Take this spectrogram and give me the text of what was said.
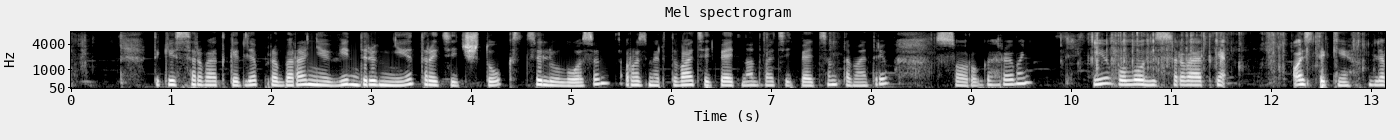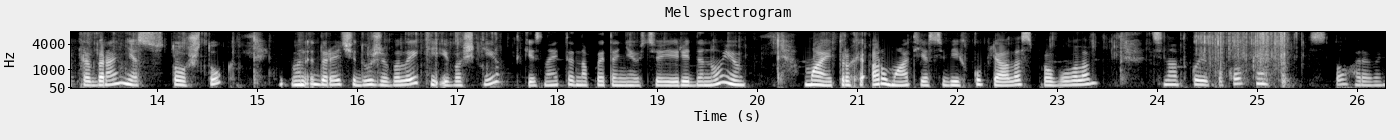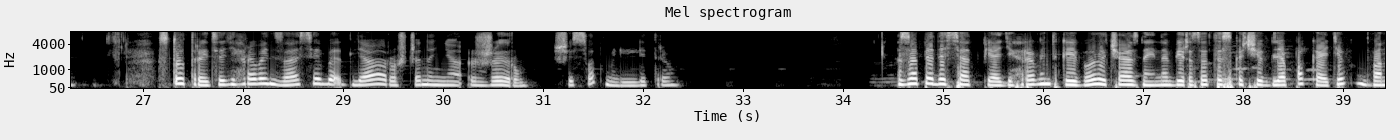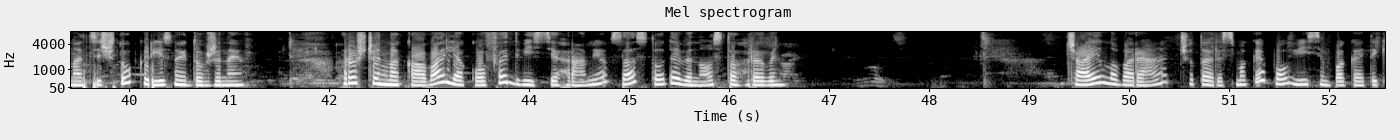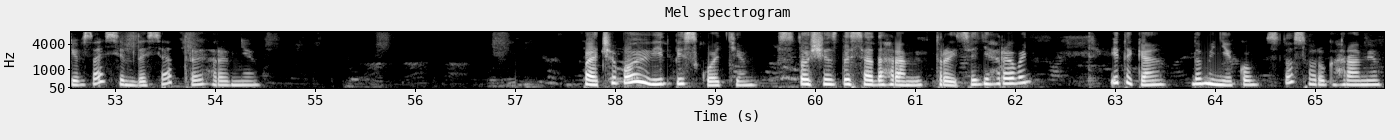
Такі серветки для прибирання від древні 30 штук з целюлози, розмір 25 на 25 см 40 гривень. І вологі серветки ось такі для прибирання 100 штук. Вони, до речі, дуже великі і важкі, такі, знаєте, напитані ось цією рідиною. Мають трохи аромат, я собі їх купляла, спробувала. Ціна такої упаковки 100 гривень. 130 гривень засіб для розчинення жиру 600 мл. За 55 гривень такий величезний набір затискачів для пакетів 12 штук різної довжини. Розчинна кава для кофе 200 грамів за 190 гривень. Чай ловаре 4 смаки по 8 пакетиків за 73 гривні. Печиво від біскотті 160 грамів 30 гривень. І таке Домініко 140 грамів.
